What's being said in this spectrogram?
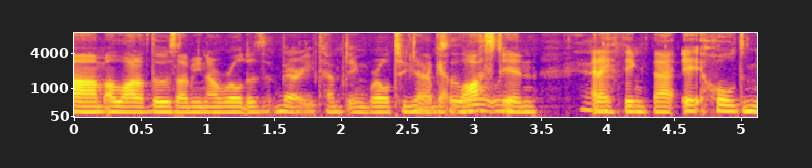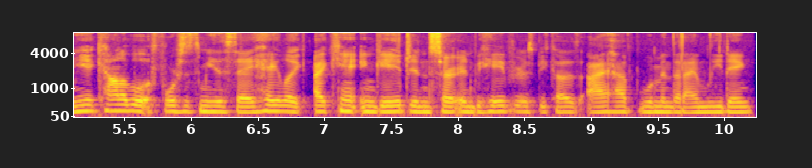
um, a lot of those. I mean, our world is a very tempting world to get lost in, and I think that it holds me accountable. It forces me to say, hey, like I can't engage in certain behaviors because I have women that I'm leading,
